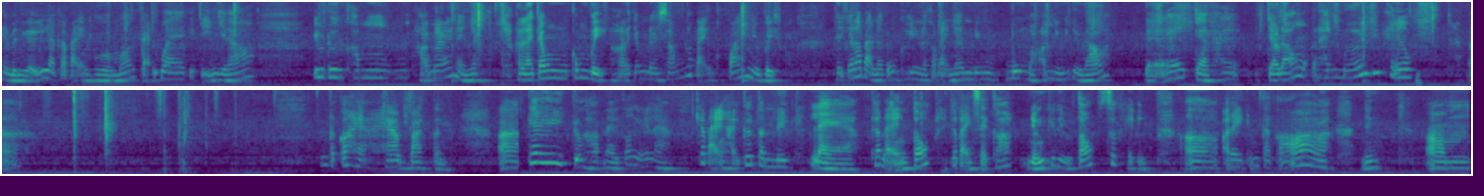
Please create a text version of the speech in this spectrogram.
thì mình nghĩ là các bạn vừa mới trải qua cái chuyện gì đó yêu đương không thoải mái này nha hoặc là trong công việc hoặc là trong đời sống các bạn có quá nhiều việc thì cái đó bạn này cũng khuyên là các bạn nên buông bỏ những cái điều đó để chào thay, chào đón một cái tháng mới tiếp theo à. chúng ta có have, have button à, cái trường hợp này có nghĩa là các bạn hãy cứ tin đi là các bạn tốt thì các bạn sẽ có những cái điều tốt xuất hiện. À, ở đây chúng ta có ờ, những um,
